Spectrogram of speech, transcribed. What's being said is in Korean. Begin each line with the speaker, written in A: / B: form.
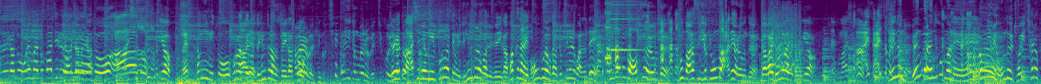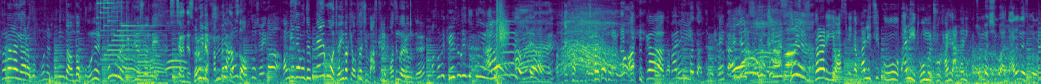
A: 저희가 또 오랜만에 또 빠지를 왔잖아요 또 아또 저기요 네? 형님이 또 코로나
B: 아,
A: 때문에
B: 예.
A: 또 힘들어서 저희가 또
B: 카메라를 왜킨 거지? 회의 정면을 왜 찍고 있는
A: 저희가 또
B: 거야?
A: 아시는 형님 코로나 때문에 좀 힘들어가지고 저희가 화끈하게 홍보 영상 좀 찍으려고 하는데 돈 받은 거 없어요 여러분들. 돈 받았으면 이렇게 홍보 안 해요 여러분들. 자 많이 놀러 가야죠 저기 형 그만하시고
B: 아 알았어 알았어
A: 얘는 맨날 핸드폰만 해. 형님이 오늘 저희 촬영 편안하게 하라고 오늘 손님도 안 받고 오늘 통으로 이렇게 빌려주셨는데.
C: 진짜 근데 손님이
A: 여러분
C: 한
A: 진짜
C: 명도
A: 아무도
C: 없어.
A: 없어 저희가. 관계자분들 빼고 저희밖에 없어 지금 마스크를 벗은 거예요 여러분들.
B: 아 계속 핸드폰을
A: 아니 아 그러니까 빨리 그러니까 알겠어 차라리 왔으니까 빨리 찍고 빨리 도움을 주고 가는 게 낫다니까
B: 좀만 쉬고 아, 나른해서 그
